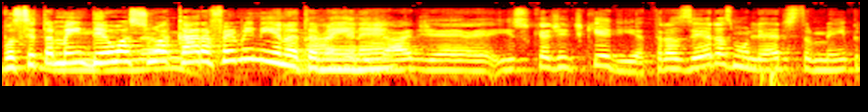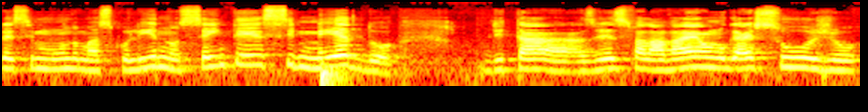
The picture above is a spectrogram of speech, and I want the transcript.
Você também deu a sua não, cara feminina também, né? Na verdade, é isso que a gente queria. Trazer as mulheres também para esse mundo masculino sem ter esse medo de estar, tá, às vezes falava, ah, é um lugar sujo,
